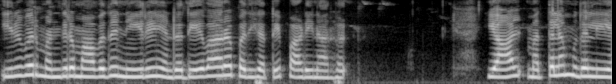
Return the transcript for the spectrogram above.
இருவர் மந்திரமாவது நீரு என்ற தேவார பதிகத்தை பாடினார்கள். யாழ் மத்தளம் முதலிய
